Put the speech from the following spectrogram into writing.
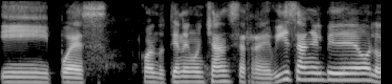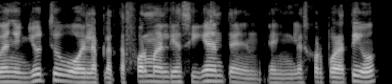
Y pues cuando tienen un chance, revisan el video, lo ven en YouTube o en la plataforma del día siguiente en, en inglés corporativo.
